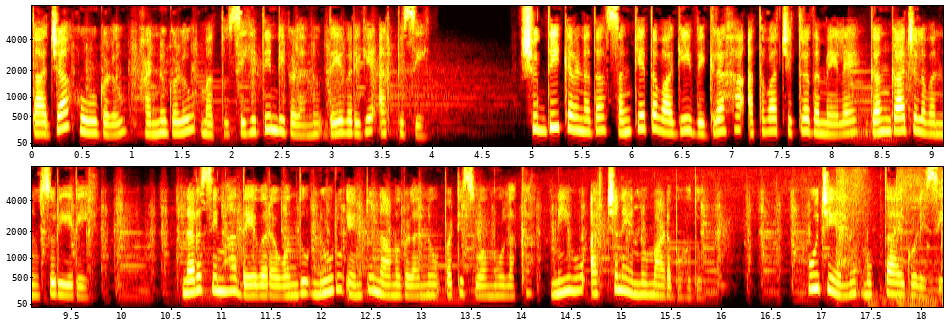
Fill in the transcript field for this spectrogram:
ತಾಜಾ ಹೂವುಗಳು, ಹಣ್ಣುಗಳು ಮತ್ತು ಸಿಹಿತಿಂಡಿಗಳನ್ನು ದೇವರಿಗೆ ಅರ್ಪಿಸಿ. ಶುದ್ಧೀಕರಣದ ಸಂಕೇತವಾಗಿ ವಿಗ್ರಹ ಅಥವಾ ಚಿತ್ರದ ಮೇಲೆ ಗಂಗಾಜಲವನ್ನು ಸುರಿಯಿರಿ. ನರಸಿಂಹ ದೇವರ ಒಂದು ನೂರು ಎಂಟು ನಾಮಗಳನ್ನು ಪಠಿಸುವ ಮೂಲಕ ನೀವು ಅರ್ಚನೆಯನ್ನು ಮಾಡಬಹುದು. ಪೂಜೆಯನ್ನು ಮುಕ್ತಾಯಗೊಳಿಸಿ.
